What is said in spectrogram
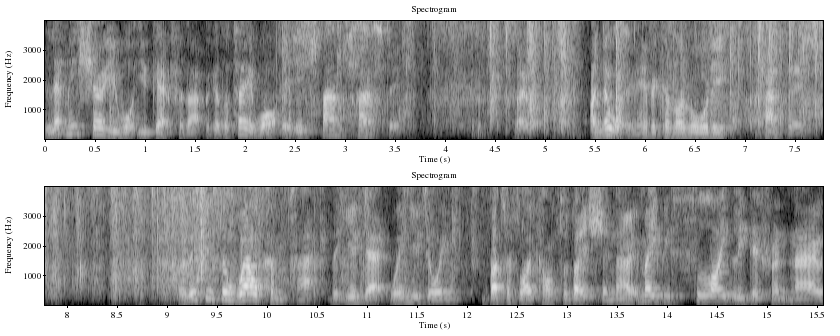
Let me show you what you get for that, because I'll tell you what, it is fantastic. So, I know what's in here because I've already had this. So this is the welcome pack that you get when you join Butterfly Conservation. Now it may be slightly different now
